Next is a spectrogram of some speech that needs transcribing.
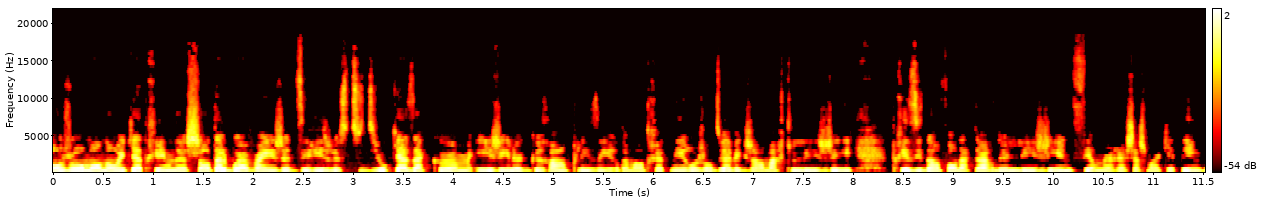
Bonjour, mon nom est Catherine Chantal Boivin. Je dirige le studio Casacom et j'ai le grand plaisir de m'entretenir aujourd'hui avec Jean-Marc Léger, président fondateur de Léger, une firme recherche marketing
